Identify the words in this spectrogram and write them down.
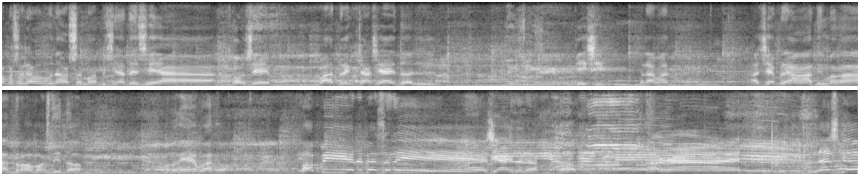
Magpapasalamat muna ako sa mga bisita natin, si uh, Concept, Patrick, tsaka si Idol JC. Salamat. At syempre, ang ating mga throwbacks dito. Malagay ba? Happy anniversary! Si Idol na. Hop. Alright! Let's go!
